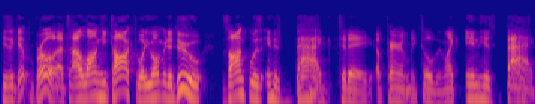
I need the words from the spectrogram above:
He's like, yeah, bro, that's how long he talked. What do you want me to do? Zonk was in his bag today, apparently, Tobin, like in his bag.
